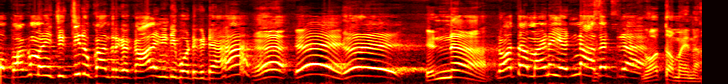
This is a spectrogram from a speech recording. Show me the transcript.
உன் பகமணி சிச்சிட்டு உட்காந்துருக்க காலை நீட்டி போட்டுக்கிட்டேன் என்ன? நோத்தா மயன என்ன அதட்டுற? நோத்தா மைனா.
